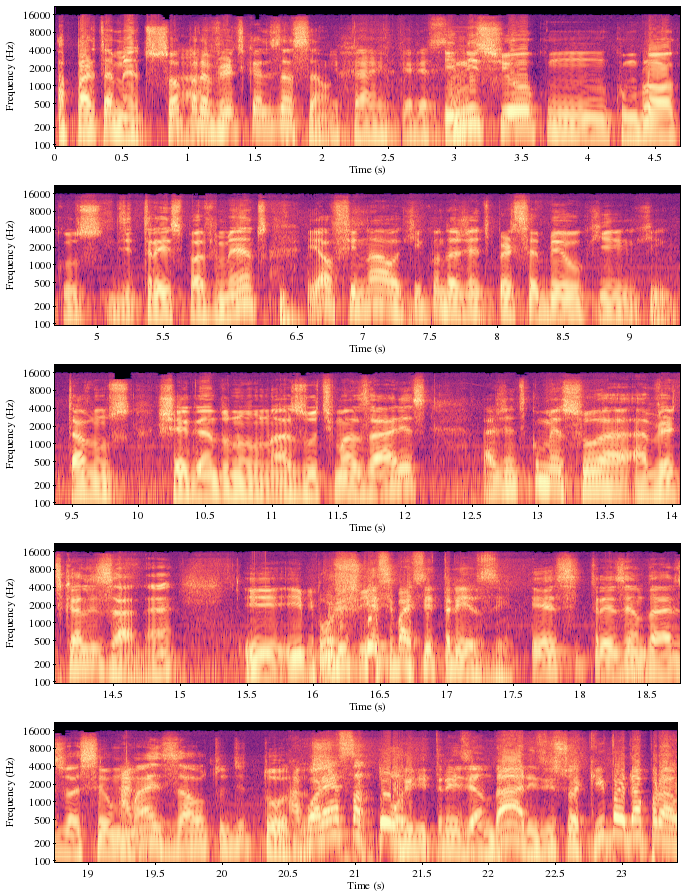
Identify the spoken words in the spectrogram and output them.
apartamentos, só ah, para verticalização. Então, interessante. Iniciou com, com blocos de três pavimentos e ao final aqui quando a gente percebeu que, que estávamos chegando no, nas últimas áreas, a gente começou a, a verticalizar, né? E, e, e por, por, isso fim, que esse vai ser 13. Esse 13 andares vai ser o a... mais alto de todos. Agora, essa torre de 13 andares, isso aqui vai dar para.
